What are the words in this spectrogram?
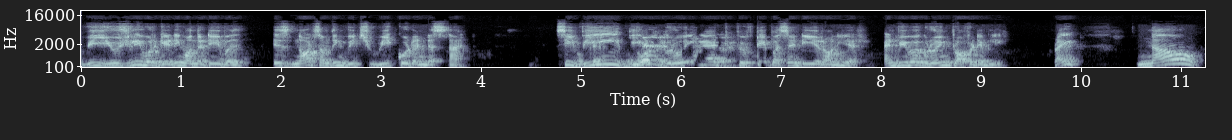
we usually were getting on the table is not something which we could understand. See, okay. we, we were growing at 50% year on year and we were growing profitably, right? Now,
